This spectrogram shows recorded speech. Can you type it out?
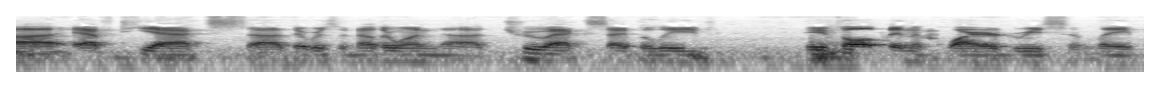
uh, FTX. Uh, there was another one, uh, TrueX, I believe. They've all been acquired recently,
